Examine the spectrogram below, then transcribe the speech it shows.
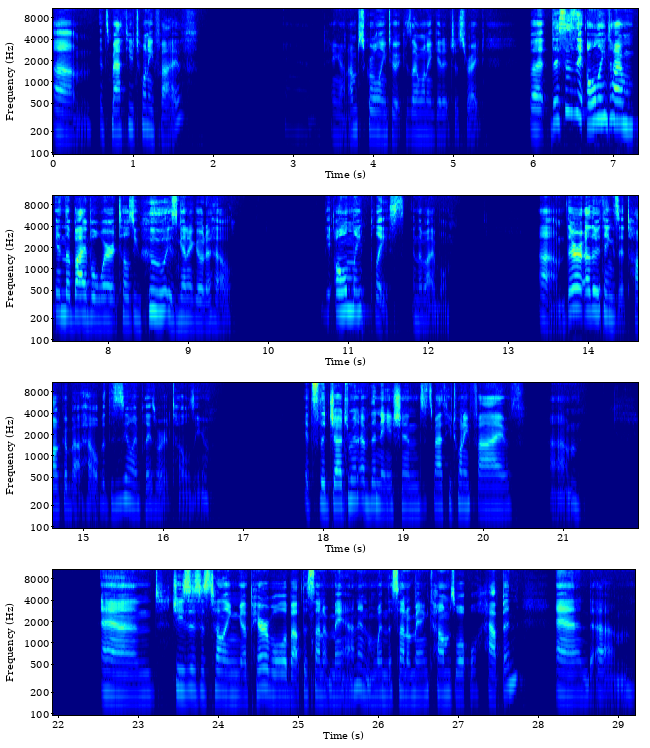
Um, it's Matthew 25. And hang on, I'm scrolling to it because I want to get it just right. But this is the only time in the Bible where it tells you who is going to go to hell. The only place in the Bible. Um, there are other things that talk about hell, but this is the only place where it tells you. It's the judgment of the nations. It's Matthew 25. Um, and Jesus is telling a parable about the Son of Man, and when the Son of Man comes, what will happen? And um,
